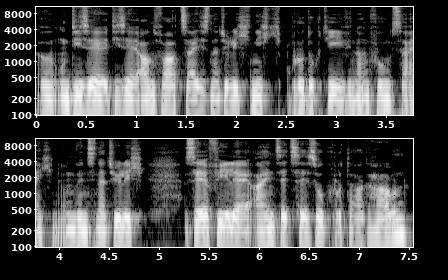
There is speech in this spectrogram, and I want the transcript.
Und diese, diese Anfahrtzeit ist natürlich nicht produktiv, in Anführungszeichen. Und wenn Sie natürlich sehr viele Einsätze so pro Tag haben,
